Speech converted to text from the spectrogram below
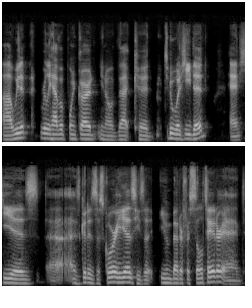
Uh, we didn't really have a point guard, you know, that could do what he did, and he is uh, as good as a scorer he is. He's an even better facilitator, and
